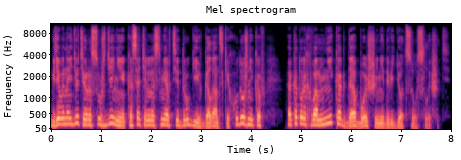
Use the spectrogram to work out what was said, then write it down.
где вы найдете рассуждения касательно смерти других голландских художников – о которых вам никогда больше не доведется услышать.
